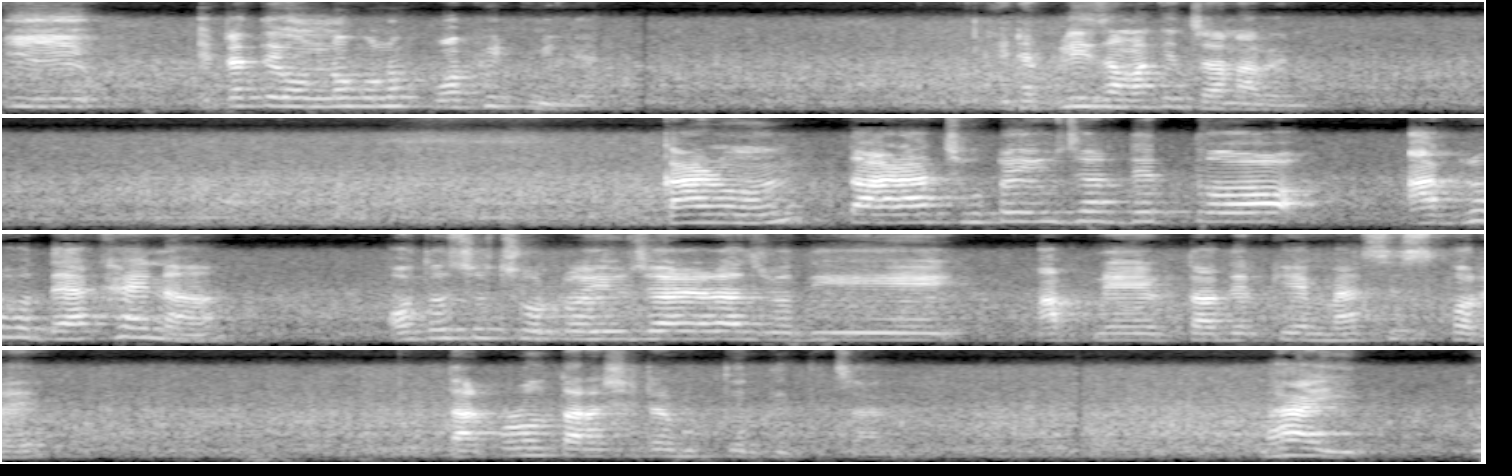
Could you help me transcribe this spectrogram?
কি এটাতে অন্য কোনো প্রফিট মিলে? এটা প্লিজ আমাকে জানাবেন। কারণ তারা ছোট ইউজারদের তো আগ্রহ দেখায় না, অথচ ছোট ইউজারেরা যদি আপনি তাদেরকে মেসেজ করে, তারপরেও তারা সেটার উত্তর দিতে চান। ভাই, তো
